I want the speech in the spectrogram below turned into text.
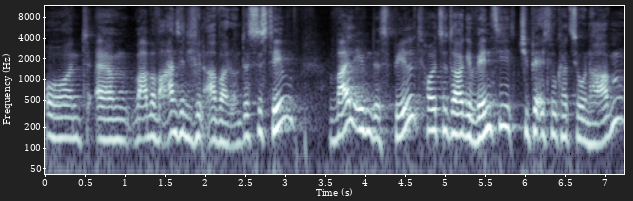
und ähm, war aber wahnsinnig viel Arbeit. Und das System, weil eben das Bild heutzutage, wenn Sie GPS-Lokation haben,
